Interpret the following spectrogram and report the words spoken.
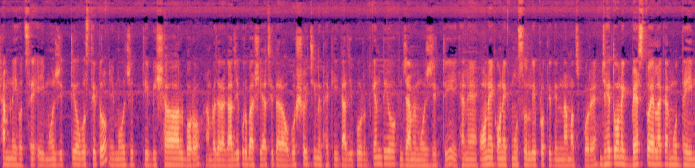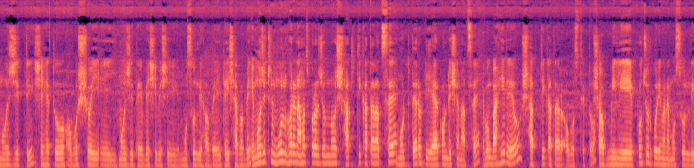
সামনেই হচ্ছে এই মসজিদটি অবস্থিত। এই মসজিদটি বিশাল বড়। আমরা যারা গাজীপুরবাসী আছি, তারা অবশ্যই চিনে থাকি গাজীপুর কেন্দ্রীয় জামে মসজিদটি। এখানে অনেক অনেক মুসল্লি প্রতিদিন নামাজ পড়ে। যেহেতু অনেক ব্যস্ত এলাকার মধ্যে এই মসজিদটি, সেহেতু অবশ্যই এই মসজিদে বেশি বেশি মুসল্লি হবে, এটাই স্বাভাবিক। এই মসজিদটির মূল ঘরে নামাজ পড়ার জন্য সাতটি কাতার আছে, মোট তেরোটি এয়ার কন্ডিশন আছে, এবং বাহিরেও সাতটি কাতার অবস্থিত। সব মিলিয়ে প্রচুর পরিমাণে মুসল্লি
